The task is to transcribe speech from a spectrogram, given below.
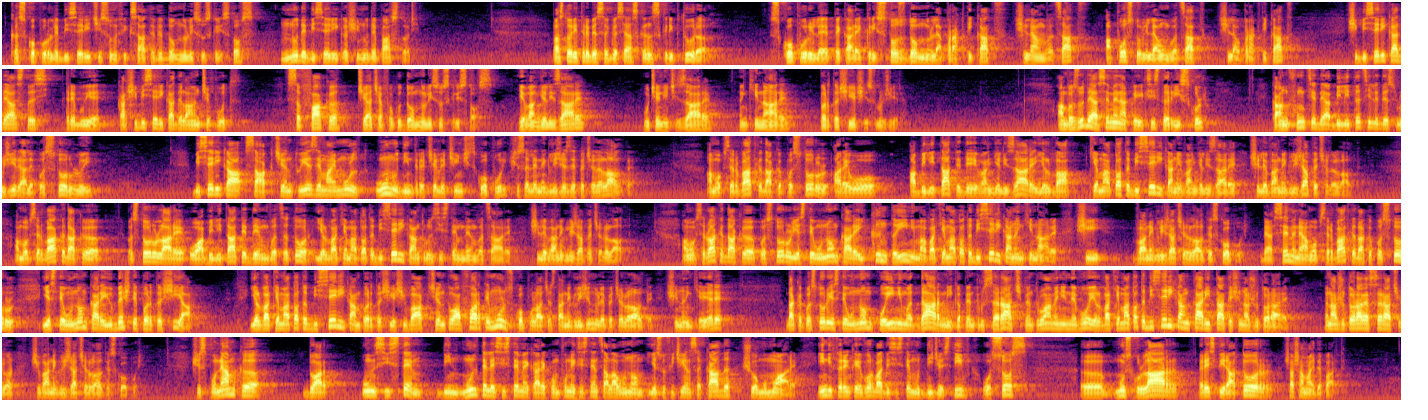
că scopurile bisericii sunt fixate de Domnul Isus Hristos, nu de biserică și nu de pastori. Pastorii trebuie să găsească în Scriptură scopurile pe care Hristos Domnul le-a practicat și le-a învățat apostolii le-au învățat și le-au practicat și biserica de astăzi trebuie, ca și biserica de la început, să facă ceea ce a făcut Domnul Isus Hristos. Evangelizare, ucenicizare, închinare, părtășie și slujire. Am văzut de asemenea că există riscul ca în funcție de abilitățile de slujire ale păstorului, biserica să accentueze mai mult unul dintre cele cinci scopuri și să le neglijeze pe celelalte. Am observat că dacă păstorul are o abilitate de evangelizare, el va chema toată biserica în evangelizare și le va neglija pe celelalte. Am observat că dacă păstorul are o abilitate de învățător, el va chema toată biserica într-un sistem de învățare și le va neglija pe celelalte. Am observat că dacă păstorul este un om care îi cântă inima, va chema toată biserica în închinare și va neglija celelalte scopuri. De asemenea, am observat că dacă păstorul este un om care iubește părtășia, el va chema toată biserica în părtășie și va accentua foarte mult scopul acesta, neglijindu-le pe celelalte. Și în încheiere, dacă păstorul este un om cu o inimă darnică pentru săraci, pentru oameni în nevoie, el va chema toată biserica în caritate și în ajutorare în ajutorarea săracilor și va neglija celelalte scopuri. Și spuneam că doar un sistem din multele sisteme care compun existența la un om e suficient să cadă și omul moare, indiferent că e vorba de sistemul digestiv, osos, uh, muscular, respirator și așa mai departe.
